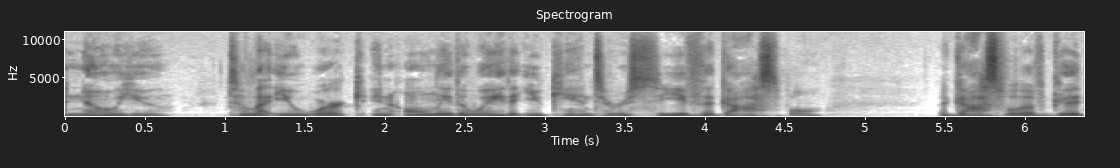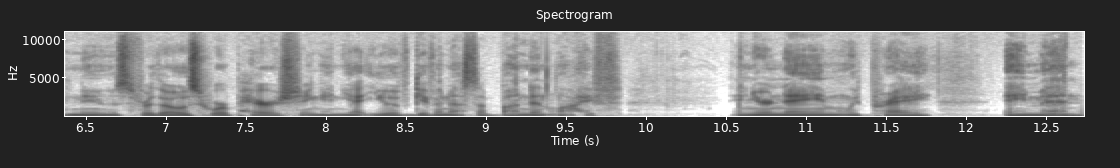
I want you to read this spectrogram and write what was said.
to know you, to let you work in only the way that you can to receive the gospel, the gospel of good news for those who are perishing, and yet you have given us abundant life. In your name we pray, amen.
